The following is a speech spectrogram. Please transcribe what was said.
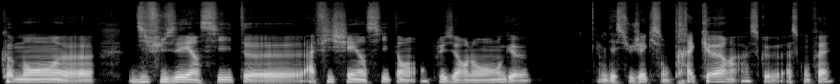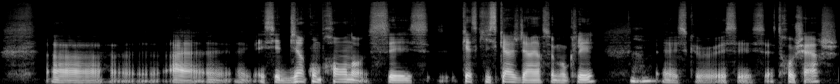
comment euh, diffuser un site, euh, afficher un site en, plusieurs langues, des sujets qui sont très cœur à ce que à ce qu'on fait, à, essayer de bien comprendre c'est qu'est-ce qui se cache derrière ce mot clé, mmh est-ce que c'est cette recherche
